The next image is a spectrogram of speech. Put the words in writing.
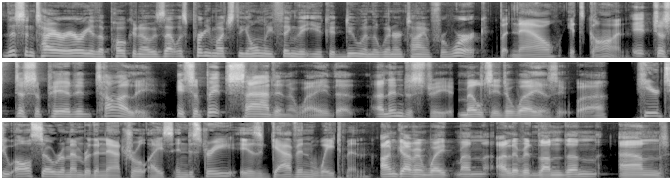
This entire area of the Poconos, that was pretty much the only thing that you could do in the wintertime for work. But now it's gone. It just disappeared entirely. It's a bit sad in a way that an industry melted away, as it were. Here to also remember the natural ice industry is Gavin Weightman. I'm Gavin Weightman. I live in London and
